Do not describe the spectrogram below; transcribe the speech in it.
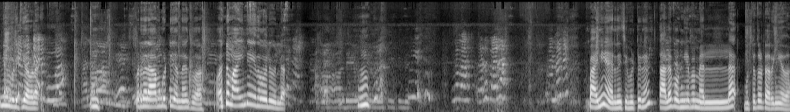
ഇനിയും വിളിക്കുക അവളെ. ഇവിടുത്തെ രാമൻകുട്ടി എന്നേക്കുവാ ഒന്നെ മൈൻഡ് ചെയ്യുന്ന പോലുമില്ല. പനിയായിരുന്നു ചിമിട്ടിന് തല പൊങ്ങിയപ്പോൾ മെല്ലെ മുറ്റത്തോട്ട് ഇറങ്ങിയതാ.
